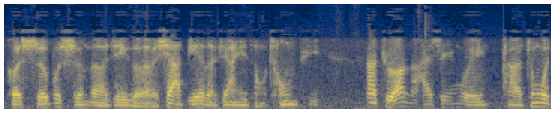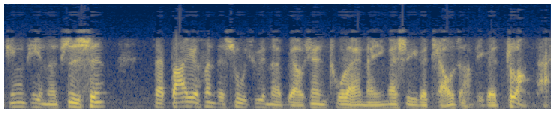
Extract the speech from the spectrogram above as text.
和时不时呢这个下跌的这样一种冲击，那主要呢还是因为啊中国经济呢自身在八月份的数据呢表现出来呢应该是一个调整的一个状态。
